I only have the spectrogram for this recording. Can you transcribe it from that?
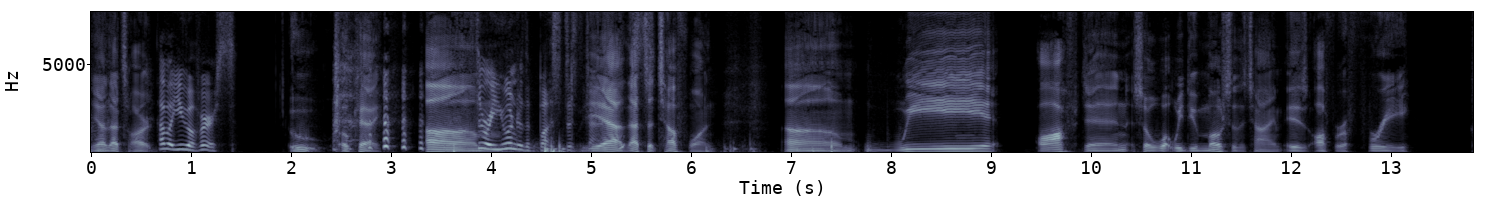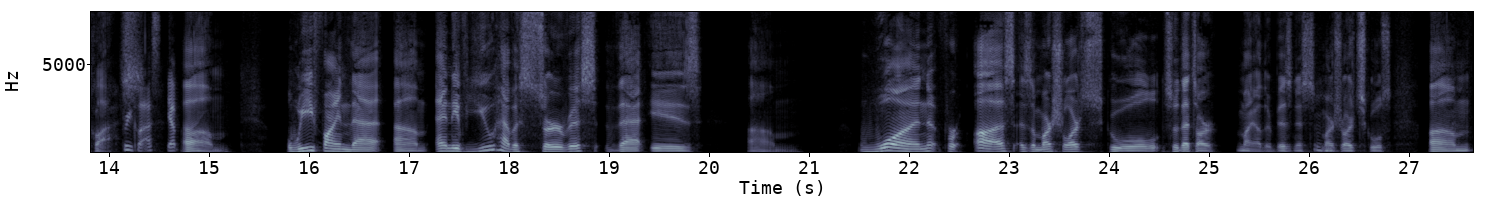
Yeah, that's hard. how about you go first Ooh, okay. Um, throw you under the bus this time Yeah, that's a tough one. Um, we often, so what we do most of the time is offer a free class. free class yep um, we find that um, and if you have a service that is um, one for us as a martial arts school so that's our my other business Mhm. martial arts schools um,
